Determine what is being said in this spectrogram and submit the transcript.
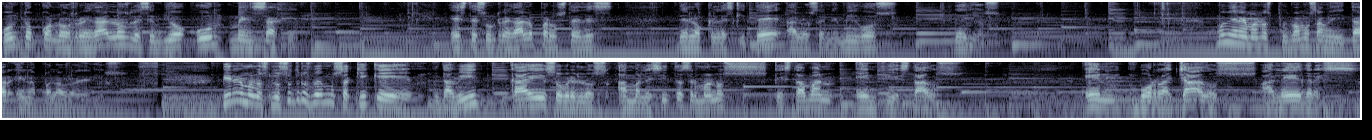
Junto con los regalos les envió un mensaje. Este es un regalo para ustedes de lo que les quité a los enemigos de Dios. Muy bien hermanos, pues vamos a meditar en la palabra de Dios. Bien hermanos, nosotros vemos aquí que David cae sobre los amalecitas hermanos que estaban enfiestados, emborrachados, alegres,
